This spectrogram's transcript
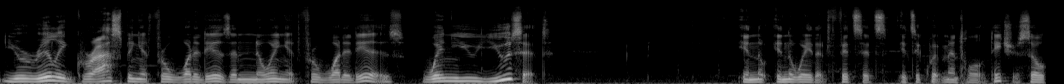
you're really grasping it for what it is and knowing it for what it is when you use it in the in the way that fits its its equipmental nature. So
